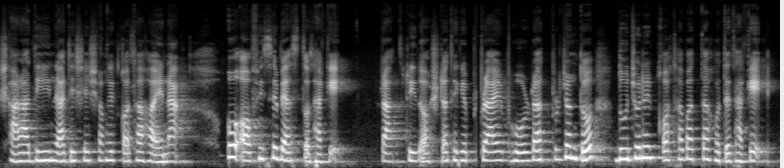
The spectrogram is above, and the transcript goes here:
সারাদিন রাজেশের সঙ্গে কথা হয় না। ও অফিসে ব্যস্ত থাকে। রাত্রি দশটা থেকে প্রায় ভোর রাত পর্যন্ত দুজনের কথাবার্তা হতে থাকে।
